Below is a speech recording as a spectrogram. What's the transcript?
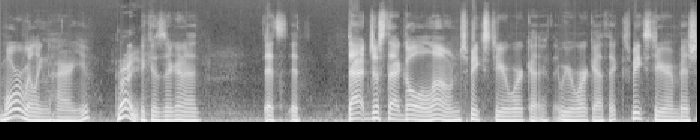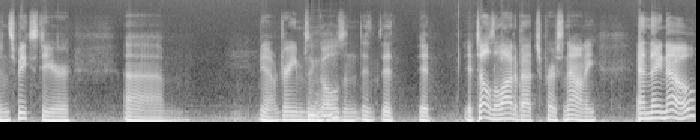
more willing to hire you Right. because they're gonna. It's it that just that goal alone speaks to your work your work ethic, speaks to your ambition, speaks to your, um, you know, dreams and Mhm. goals, and it, it it it tells a lot about your personality, and they know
